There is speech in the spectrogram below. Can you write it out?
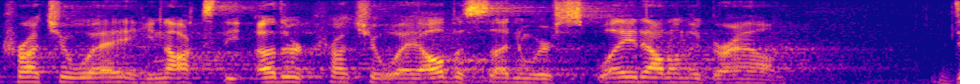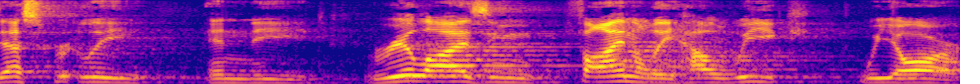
crutch away, He knocks the other crutch away. All of a sudden, we're splayed out on the ground, desperately in need, realizing finally how weak we are.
